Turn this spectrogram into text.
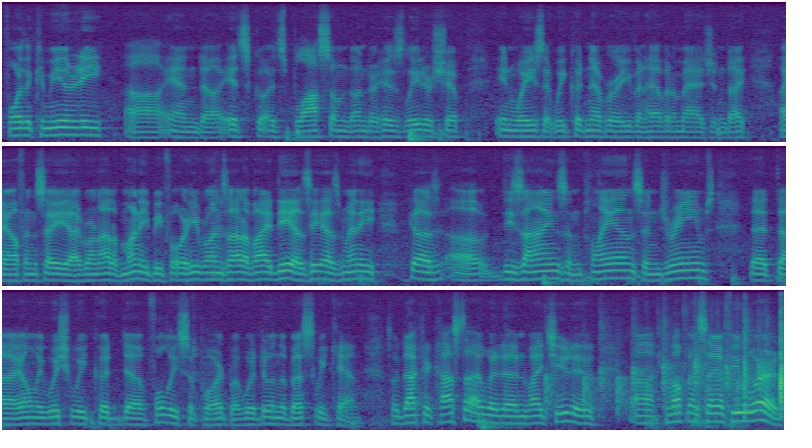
for the community, uh, and uh, it's, it's blossomed under his leadership in ways that we could never even have it imagined. I, I often say I run out of money before he runs out of ideas. He has many uh, uh, designs and plans and dreams that I only wish we could uh, fully support, but we're doing the best we can. So Dr. Costa, I would uh, invite you to uh, come up and say a few words.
